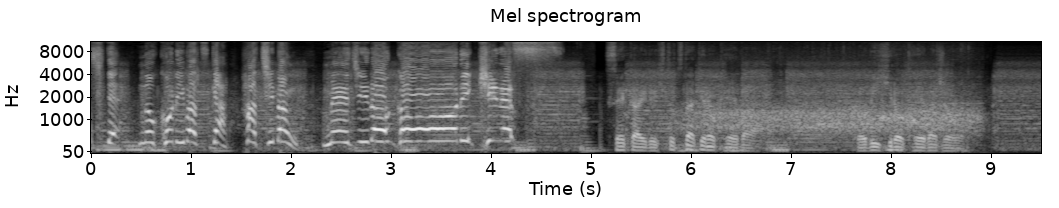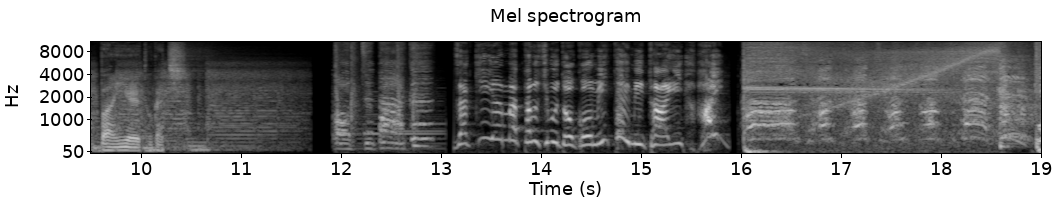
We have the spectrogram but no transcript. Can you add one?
して残りわずか8番目白剛力です。世界で一つだけの競馬。帯広競馬場。バンエイト勝ちザキヤマ楽しむ投稿見てみたい。はい。競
